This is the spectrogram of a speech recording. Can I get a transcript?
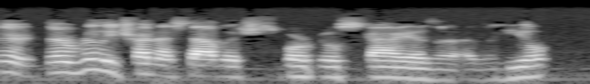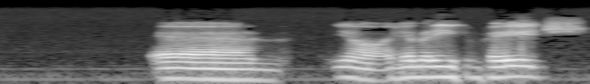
they're they're really trying to establish Scorpio Sky as a as a heel, and you know him and Ethan Page.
